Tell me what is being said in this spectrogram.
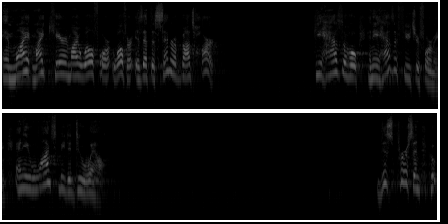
And my, my care and my welfare, welfare is at the center of God's heart. He has a hope and He has a future for me, and He wants me to do well. This person, who,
